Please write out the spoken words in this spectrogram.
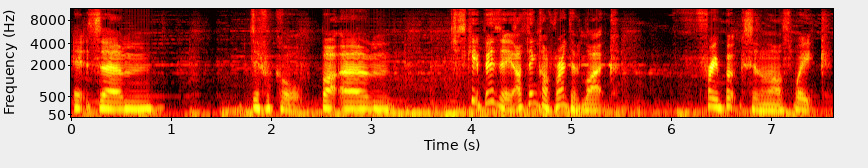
it's um difficult, but um just keep busy. I think I've read like three books in the last week.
